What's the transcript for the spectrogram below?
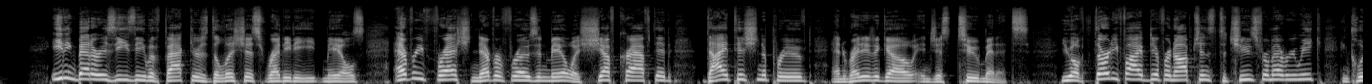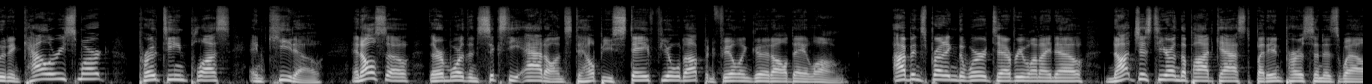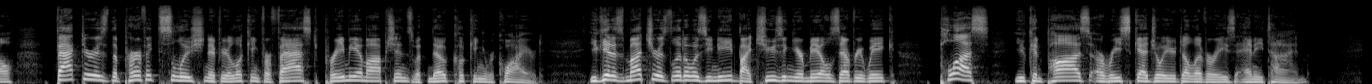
Eating better is easy with Factor's delicious, ready to eat meals. Every fresh, never frozen meal is chef crafted, dietitian approved, and ready to go in just two minutes. You have 35 different options to choose from every week, including Calorie Smart, Protein Plus, and Keto. And also, there are more than 60 add ons to help you stay fueled up and feeling good all day long. I've been spreading the word to everyone I know, not just here on the podcast, but in person as well. Factor is the perfect solution if you're looking for fast, premium options with no cooking required. You get as much or as little as you need by choosing your meals every week. Plus, you can pause or reschedule your deliveries anytime.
